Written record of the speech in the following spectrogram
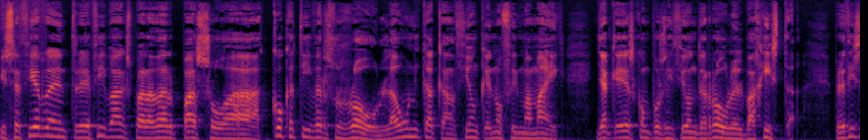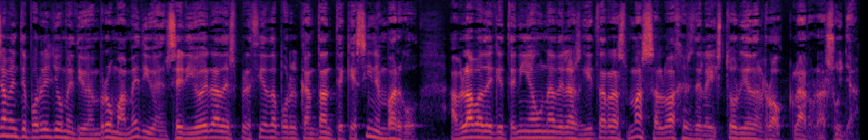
Y se cierra entre feedbacks para dar paso a Cockatee vs. Roll, la única canción que no firma Mike, ya que es composición de Roll, el bajista. Precisamente por ello, medio en broma, medio en serio, era despreciada por el cantante, que sin embargo hablaba de que tenía una de las guitarras más salvajes de la historia del rock, claro, la suya.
